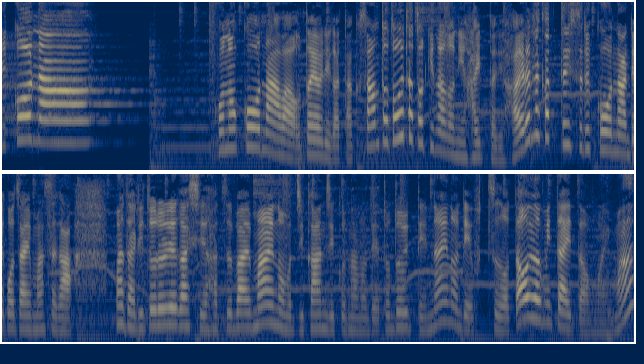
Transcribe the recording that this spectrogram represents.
りコーナー。このコーナーはお便りがたくさん届いた時などに入ったり入らなかったりするコーナーでございますがまだリトルレガシー発売前の時間軸なので届いていないので普通歌を読みたいと思います。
